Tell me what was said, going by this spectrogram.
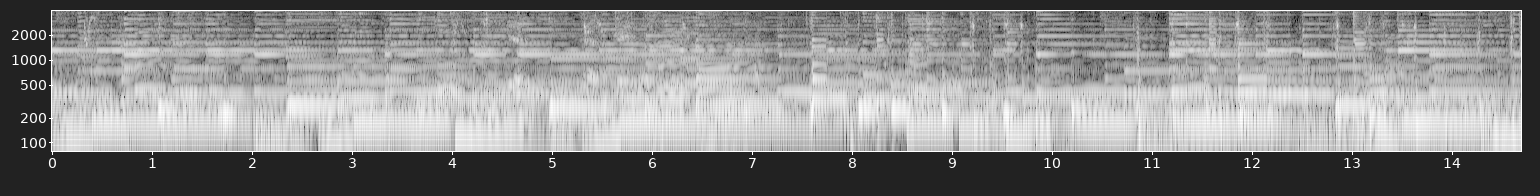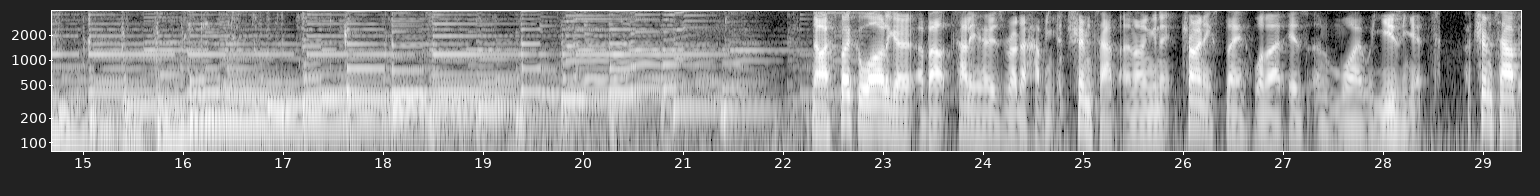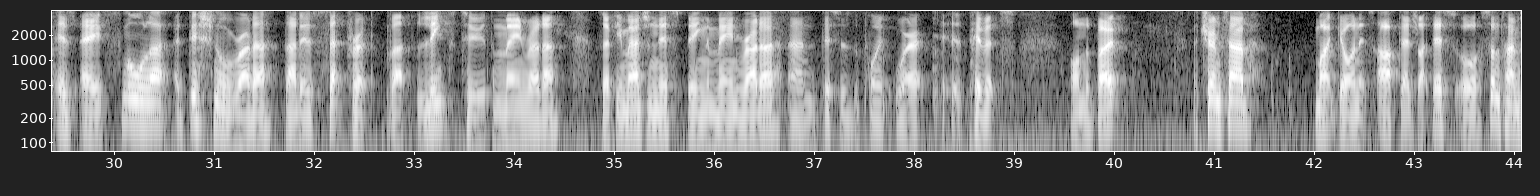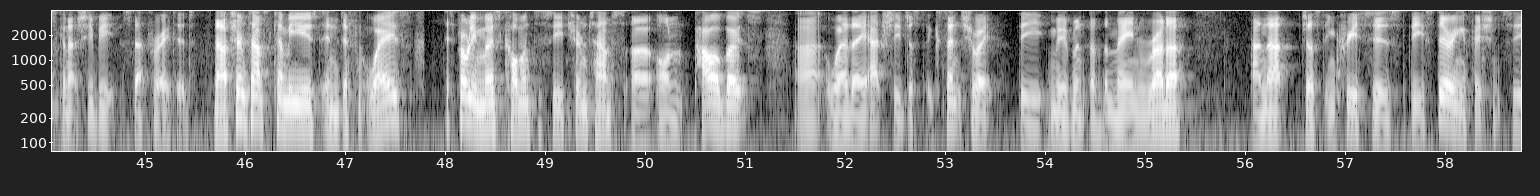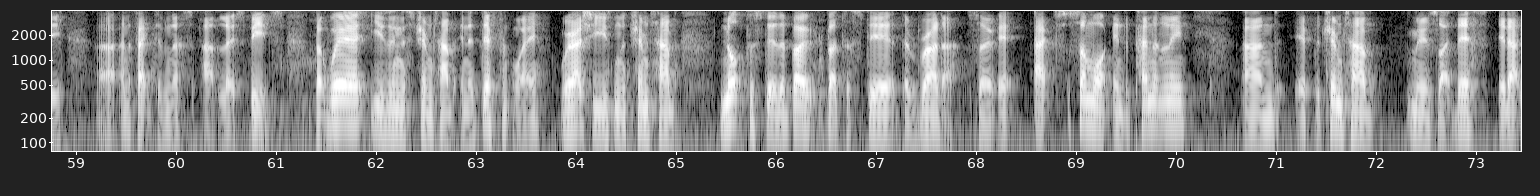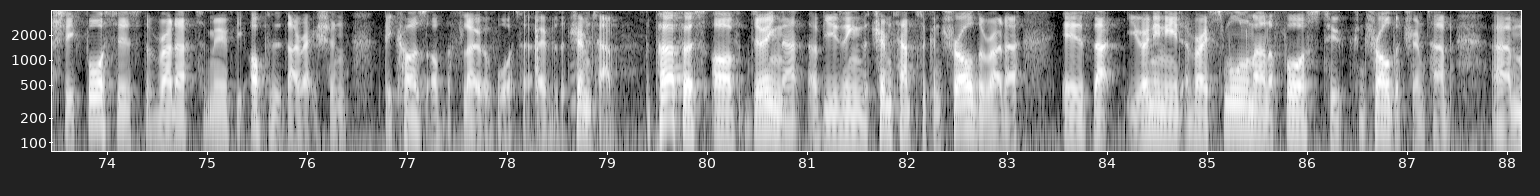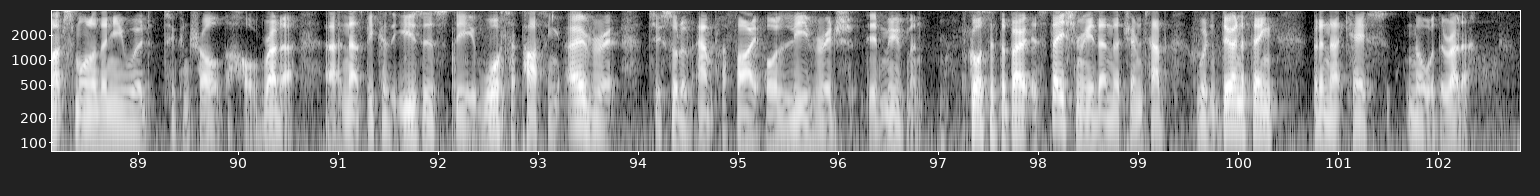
Now I spoke a while ago about Tally-Ho's rudder having a trim tab and I'm going to try and explain what that is and why we're using it. A trim tab is a smaller additional rudder that is separate but linked to the main rudder. So if you imagine this being the main rudder and this is the point where it pivots on the boat, a trim tab might go on its aft edge like this or sometimes can actually be separated. Now trim tabs can be used in different ways. It's probably most common to see trim tabs uh, on power boats uh, where they actually just accentuate the movement of the main rudder and that just increases the steering efficiency uh, and effectiveness at low speeds. But we're using this trim tab in a different way. We're actually using the trim tab not to steer the boat but to steer the rudder. So it acts somewhat independently and if the trim tab moves like this, it actually forces the rudder to move the opposite direction because of the flow of water over the trim tab. The purpose of doing that, of using the trim tab to control the rudder, is that you only need a very small amount of force to control the trim tab, uh, much smaller than you would to control the whole rudder. Uh, and that's because it uses the water passing over it to sort of amplify or leverage the movement. Of course, if the boat is stationary, then the trim tab wouldn't do anything, but in that case, nor would the rudder.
